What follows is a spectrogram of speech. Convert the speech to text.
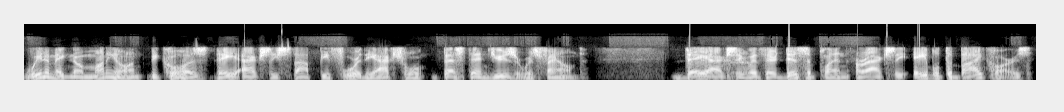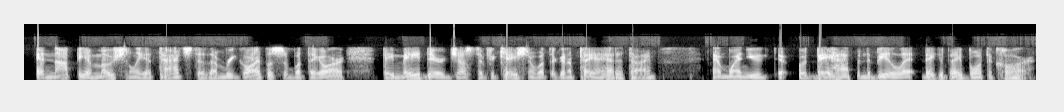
we didn't make no money on because they actually stopped before the actual best end user was found. They actually, with their discipline, are actually able to buy cars and not be emotionally attached to them, regardless of what they are. They made their justification of what they're going to pay ahead of time and when you they happen to be they they bought the car.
